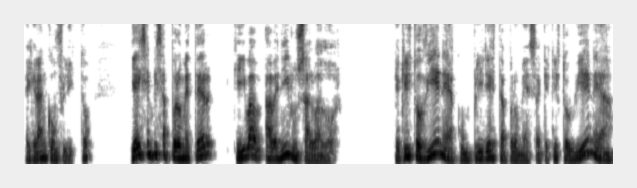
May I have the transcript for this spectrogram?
el gran conflicto, y ahí se empieza a prometer que iba a venir un Salvador, que Cristo viene a cumplir esta promesa, que Cristo viene a,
